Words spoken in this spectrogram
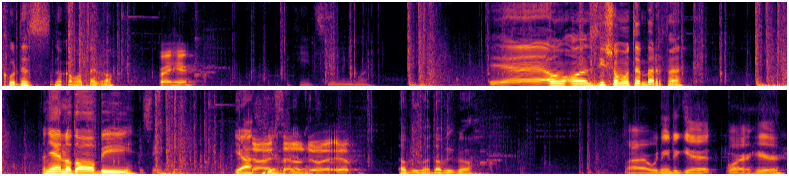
Kurde, tego. Right here. I can't see him anymore. Eee, on, on zniszczą mu tę bertę. No nie, no dobi. Disabled it. Ja Nice, that'll pierdzielę. do it. Yep. Dobi go, dobi go. All right, we need to get where here.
